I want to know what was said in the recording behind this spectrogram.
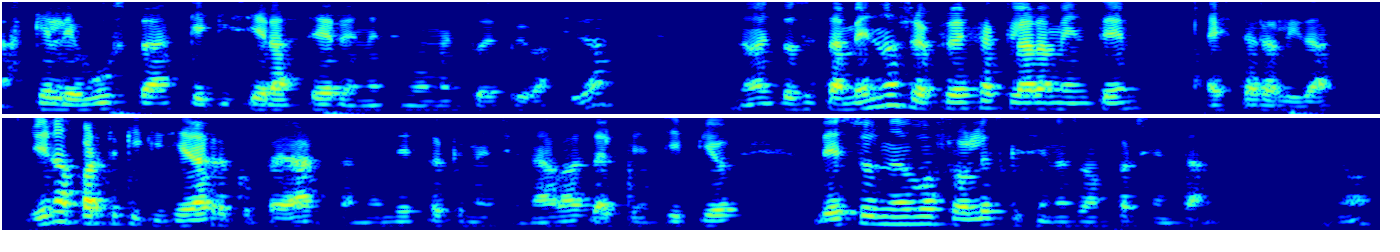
a qué le gusta, qué quisiera hacer en ese momento de privacidad. ¿no? Entonces también nos refleja claramente esta realidad. Y una parte que quisiera recuperar también de esto que mencionabas del principio, de estos nuevos roles que se nos van presentando. ¿no?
